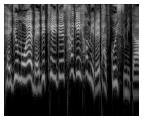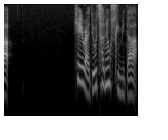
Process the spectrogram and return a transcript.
대규모의 메디케이드 사기 혐의를 받고 있습니다. K라디오 전영숙입니다.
